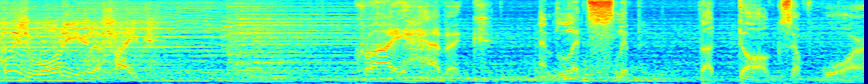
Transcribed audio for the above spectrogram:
Whose war are you gonna fight? Cry havoc and let slip the Dogs of War.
